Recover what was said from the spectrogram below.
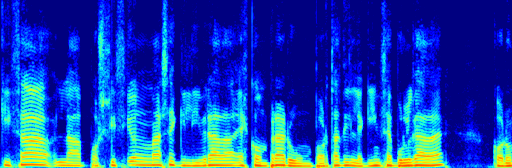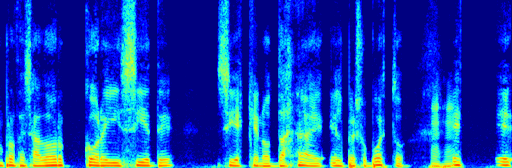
quizá la posición más equilibrada es comprar un portátil de 15 pulgadas con un procesador Core i7 si es que nos da el presupuesto. Eh,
